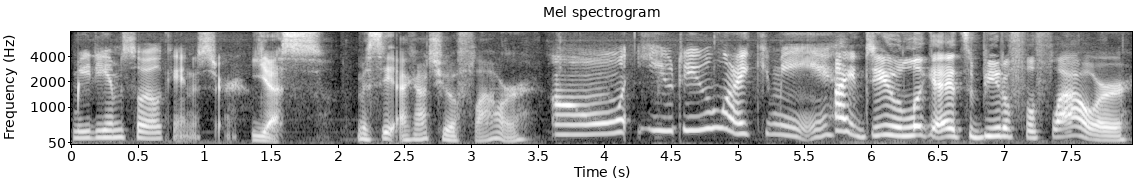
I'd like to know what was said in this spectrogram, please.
Medium soil canister. Yes. Missy, I got you a flower. Oh, you do like me. I do. Look, it's a beautiful flower.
